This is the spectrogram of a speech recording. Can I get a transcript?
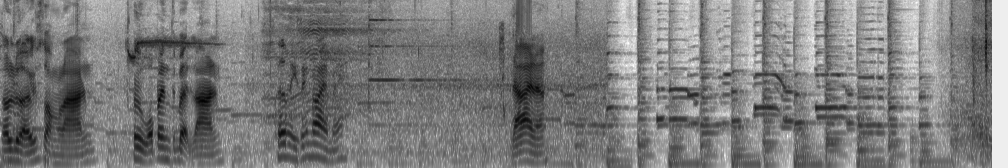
เราเหลืออีกสองร้านถือว่าเป็นสิบเอ็ดร้าน เพิ่มอีกสักหน่อยไหม ได้นะ โอ้โห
